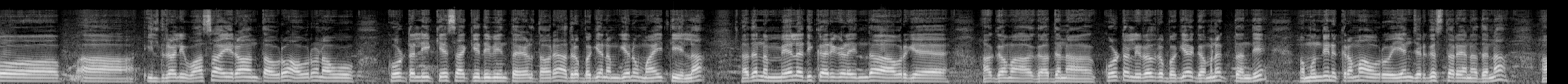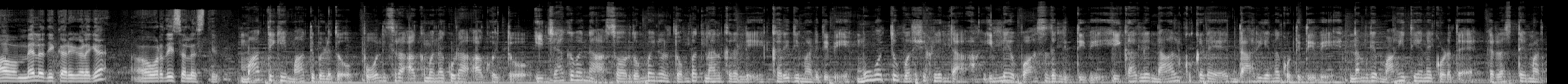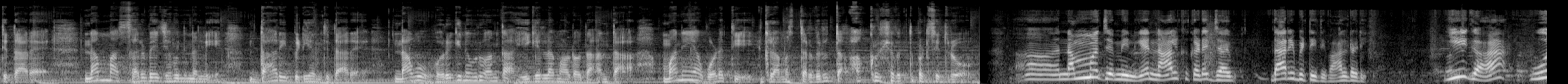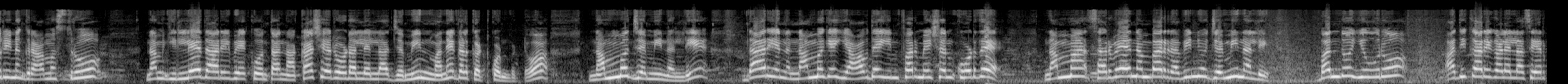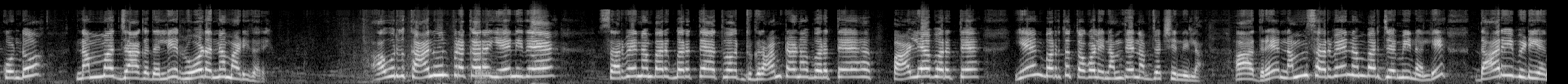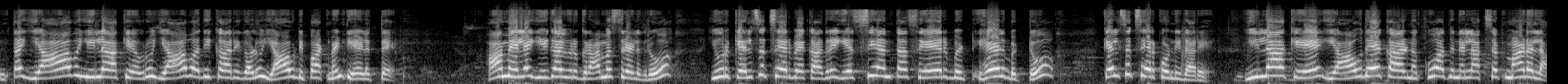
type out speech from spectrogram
ಇದರಲ್ಲಿ ವಾಸ ಇರೋ ಅಂಥವರು ಅವರು ನಾವು ಕೋರ್ಟಲ್ಲಿ ಕೇಸ್ ಹಾಕಿದ್ದೀವಿ ಅಂತ ಹೇಳ್ತಾವ್ರೆ. ಅದರ ಬಗ್ಗೆ ನಮಗೇನು ಮಾಹಿತಿ ಇಲ್ಲ. ಅದನ್ನು ಮೇಲಧಿಕಾರಿಗಳಿಂದ ಅವ್ರಿಗೆ ಆ ಗಮ ಅದನ್ನು ಕೋರ್ಟಲ್ಲಿ ಇರೋದ್ರ ಬಗ್ಗೆ ಗಮನಕ್ಕೆ ತಂದು ಮುಂದಿನ ಕ್ರಮ ಅವರು ಏನು ಜರುಗಿಸ್ತಾರೆ ಅನ್ನೋದನ್ನು ಆ ಮೇಲಧಿಕಾರಿಗಳಿಗೆ ವರದಿ ಸಲ್ಲಿಸ್ತೀವಿ. ಮಾತಿಗೆ ಮಾತು ಬೆಳೆದು ಪೊಲೀಸರ ಆಗಮನ ಕೂಡ ಆಗೋಯ್ತು. ಈ ಜಾಗವನ್ನ ಸಾವಿರದ ಒಂಬೈನೂರ ತೊಂಬತ್ನಾಲ್ಕರಲ್ಲಿ ಖರೀದಿ ಮಾಡಿದೀವಿ ಮೂವತ್ತು ವರ್ಷಗಳಿಂದ ಇಲ್ಲೇ ವಾಸದಲ್ಲಿದ್ದೀವಿ. ಈಗಾಗಲೇ ನಾಲ್ಕು ಕಡೆ ದಾರಿಯನ್ನ ಕೊಟ್ಟಿದ್ದೀವಿ. ನಮಗೆ ಮಾಹಿತಿಯನ್ನೇ ಕೊಡದೆ ರಸ್ತೆ ಮಾಡ್ತಿದ್ದಾರೆ. ನಮ್ಮ ಸರ್ವೆ ಜಮೀನಿನಲ್ಲಿ ದಾರಿ ಬಿಡಿ ಅಂತಿದ್ದಾರೆ. ನಾವು ಹೊರಗಿನವರು ಅಂತ ಹೀಗೆಲ್ಲ ಮಾಡೋದ ಅಂತ ಮನೆಯ ಒಡತಿ ಗ್ರಾಮಸ್ಥರ ವಿರುದ್ಧ ಆಕ್ರೋಶ ವ್ಯಕ್ತಪಡಿಸಿದ್ರು. ನಮ್ಮ ಜಮೀನಿಗೆ ನಾಲ್ಕು ಕಡೆ ಜ ದಾರಿ ಬಿಟ್ಟಿದ್ದೀವಿ ಆಲ್ರೆಡಿ ಈಗ ಊರಿನ ಗ್ರಾಮಸ್ಥರು ನಮ್ಗೆ ಇಲ್ಲೇ ದಾರಿ ಬೇಕು ಅಂತ ನಕಾಶೆ ರೋಡಲ್ಲೆಲ್ಲ ಜಮೀನು ಮನೆಗಳು ಕಟ್ಕೊಂಡ್ಬಿಟ್ಟು ನಮ್ಮ ಜಮೀನಲ್ಲಿ ದಾರಿಯನ್ನು ನಮಗೆ ಯಾವುದೇ ಇನ್ಫಾರ್ಮೇಷನ್ ಕೊಡದೆ ನಮ್ಮ ಸರ್ವೆ ನಂಬರ್ ರೆವಿನ್ಯೂ ಜಮೀನಲ್ಲಿ ಬಂದು ಇವರು ಅಧಿಕಾರಿಗಳೆಲ್ಲ ಸೇರಿಕೊಂಡು ನಮ್ಮ ಜಾಗದಲ್ಲಿ ರೋಡನ್ನು ಮಾಡಿದ್ದಾರೆ. ಅವ್ರದ್ದು ಕಾನೂನು ಪ್ರಕಾರ ಏನಿದೆ? ಸರ್ವೆ ನಂಬರ್ಗೆ ಬರುತ್ತೆ ಅಥವಾ ಗ್ರಾಮ ಠಾಣ ಬರುತ್ತೆ, ಪಾಳ್ಯ ಬರುತ್ತೆ, ಏನು ಬರುತ್ತೋ ತಗೊಳ್ಳಿ, ನಮ್ದೇನು ಅಬ್ಜೆಕ್ಷನ್ ಇಲ್ಲ. ಆದರೆ ನಮ್ಮ ಸರ್ವೆ ನಂಬರ್ ಜಮೀನಲ್ಲಿ ದಾರಿ ಬಿಡಿ ಅಂತ ಯಾವ ಇಲಾಖೆಯವರು, ಯಾವ ಅಧಿಕಾರಿಗಳು, ಯಾವ ಡಿಪಾರ್ಟ್ಮೆಂಟ್ ಹೇಳುತ್ತೆ. ಆಮೇಲೆ ಈಗ ಇವರು ಗ್ರಾಮಸ್ಥರು ಹೇಳಿದ್ರು, ಇವ್ರು ಕೆಲ್ಸಕ್ಕೆ ಸೇರಬೇಕಾದ್ರೆ ಎಸ್ ಸಿ ಅಂತ ಸೇರ್ಬಿಟ್ಟು ಹೇಳ್ಬಿಟ್ಟು ಕೆಲ್ಸಕ್ಕೆ ಸೇರ್ಕೊಂಡಿದ್ದಾರೆ. ಇಲಾಖೆ ಯಾವುದೇ ಕಾರಣಕ್ಕೂ ಅದನ್ನೆಲ್ಲ ಅಕ್ಸೆಪ್ಟ್ ಮಾಡಲ್ಲ.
